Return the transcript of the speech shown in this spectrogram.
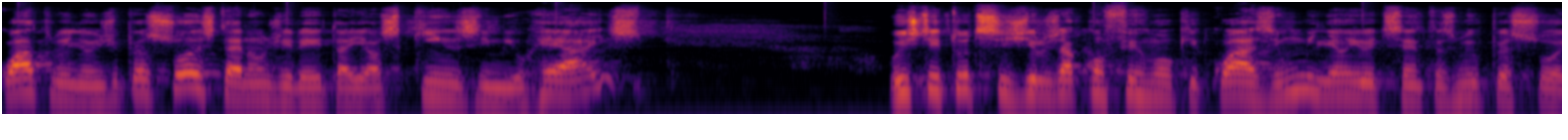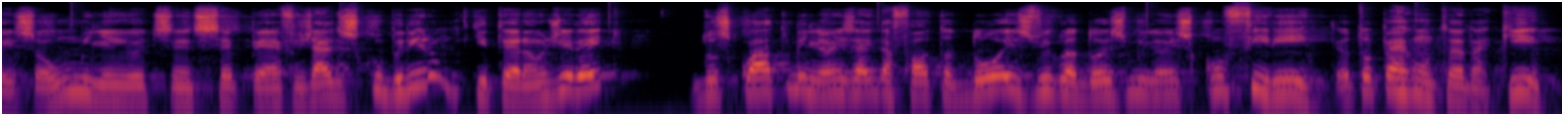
4 milhões de pessoas terão direito aí aos 15 mil reais. O Instituto Sigilo já confirmou que quase 1 milhão e 800 mil pessoas, ou 1 milhão e 800 CPF, já descobriram que terão direito. Dos 4 milhões, ainda falta 2,2 milhões conferir. Eu estou perguntando aqui,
